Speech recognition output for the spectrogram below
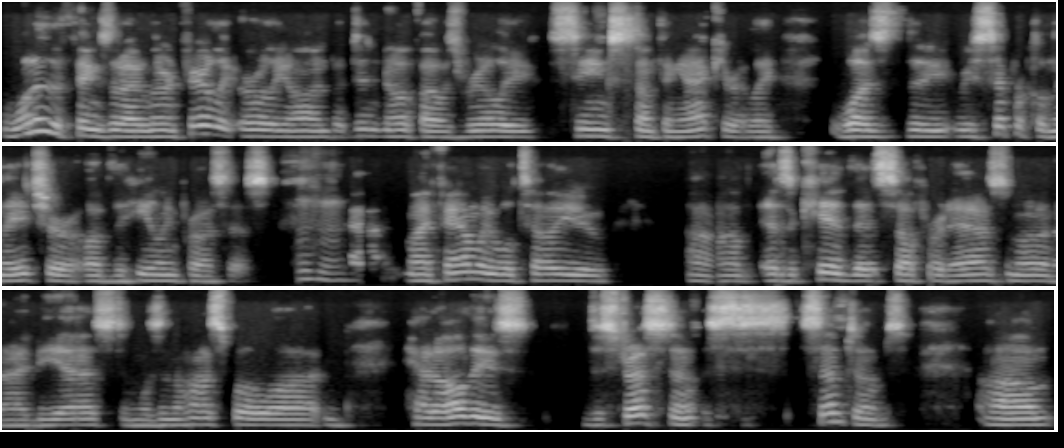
one of the things that I learned fairly early on, but didn't know if I was really seeing something accurately, was the reciprocal nature of the healing process. Mm-hmm. My family will tell you, um, as a kid that suffered asthma and IBS and was in the hospital a lot and had all these distress symptoms, um,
